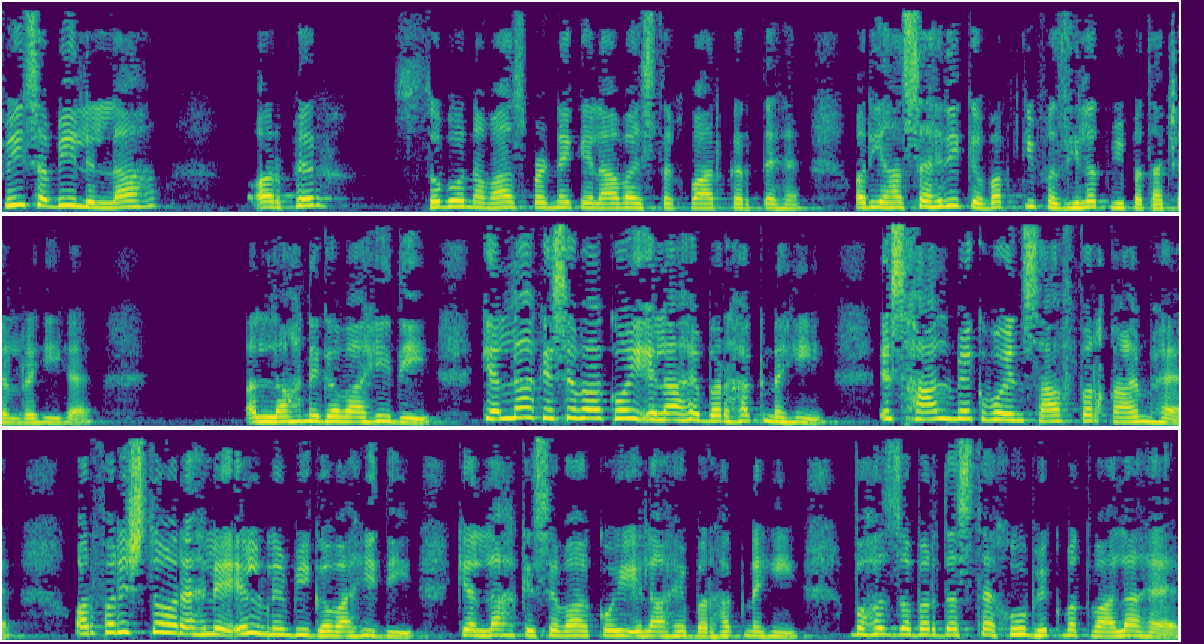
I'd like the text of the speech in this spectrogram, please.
فی سبھی اللہ۔ اور پھر صبح نماز پڑھنے کے علاوہ استغبار کرتے ہیں۔ اور یہاں سحری کے وقت کی فضیلت بھی پتہ چل رہی ہے۔ اللہ نے گواہی دی کہ اللہ کے سوا کوئی الہ برحق نہیں۔ اس حال میں کہ وہ انصاف پر قائم ہے اور فرشتوں اور اہل علم نے بھی گواہی دی کہ اللہ کے سوا کوئی الہ برحق نہیں۔ بہت زبردست ہے، خوب حکمت والا ہے۔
